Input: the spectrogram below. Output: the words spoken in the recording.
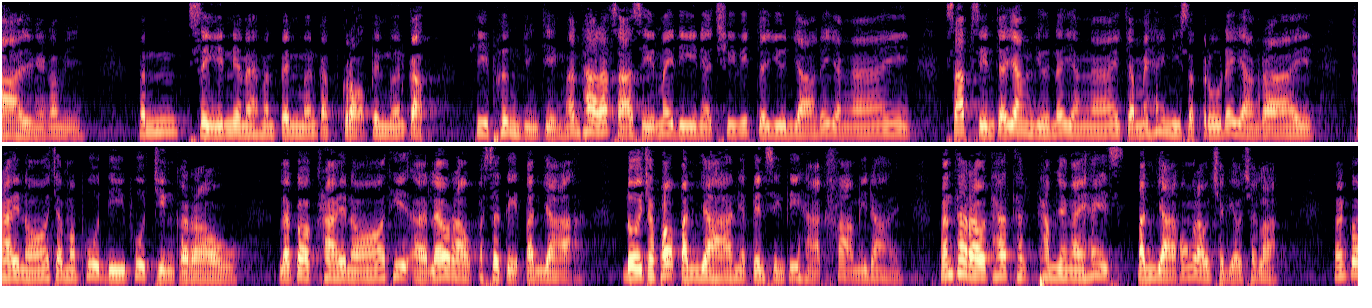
ตายอย่างไงก็มี เพันศีลเนี่ยนะมันเป็นเหมือนกับเกราะเป็นเหมือนกับที่พึ่งจริงๆมันถ้ารักษาศีลไม่ดีเนี่ยชีวิตจะยืนยาวได้ยังไง ทรัพย์สินจะยั่งยืนได้ยังไง จะไม่ให้มีศัตรูได้อย่างไร ใครเนาะจะมาพูดดีพูดจริงกับเรา แล้วก็ใครเนาะที่แล้วเราปสติปัญญา โดยเฉพาะปัญญาเนี่ยเป็นสิ่งที่หาค่าไม่ได้มันถ้าเราถ้าทำยังไงให้ปัญญาของเราเฉลียวฉลาดมันก็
